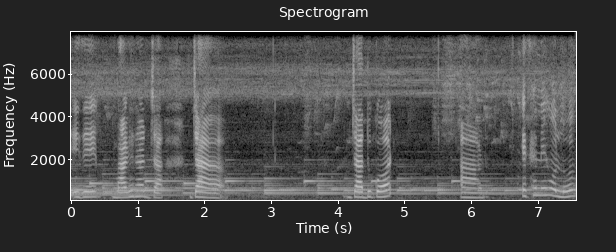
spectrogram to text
এই যে বাঘেরহাট যা যা, জাদুঘর আর এখানে হলো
